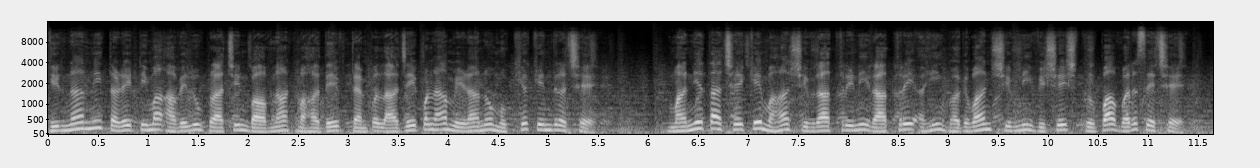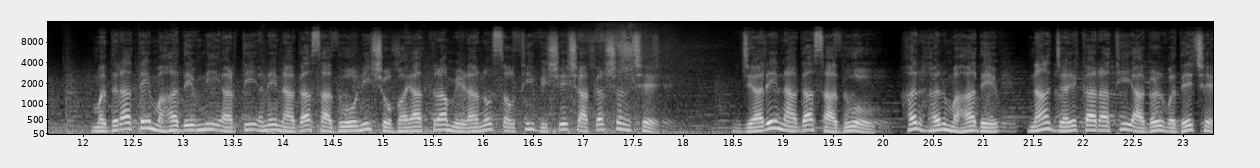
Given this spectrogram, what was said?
ગિરનારની તળેટીમાં આવેલું પ્રાચીન ભાવનાથ મહાદેવ ટેમ્પલ આજે પણ આ મેળાનો મુખ્ય કેન્દ્ર છે. માન્યતા છે કે મહાશિવરાત્રિની રાત્રે અહીં ભગવાન શિવની વિશેષ કૃપા વરસે છે. મધરાતે મહાદેવની આરતી અને નાગા સાધુઓની શોભાયાત્રા મેળાનો સૌથી વિશેષ આકર્ષણ છે. જ્યારે નાગા સાધુઓ, હર હર મહાદેવ ના જયકારાથી આગળ વધે છે,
